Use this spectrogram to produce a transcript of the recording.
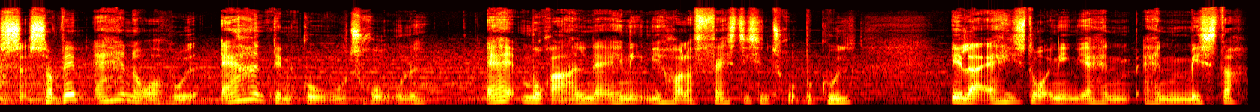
Så, så hvem er han overhovedet? Er han den gode troende? Er moralen, at han egentlig holder fast i sin tro på Gud? Eller er historien egentlig, at han, han mister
